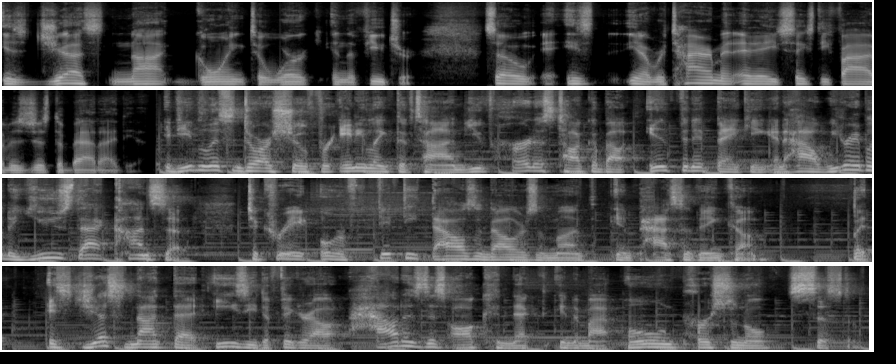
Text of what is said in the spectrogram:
is just not going to work in the future. So he's you know retirement at age 65 is just a bad idea. If you've listened to our show for any length of time you've heard us talk about infinite banking and how we are able to use that concept to create over $50000 a month in passive income but it's just not that easy to figure out how does this all connect into my own personal system.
